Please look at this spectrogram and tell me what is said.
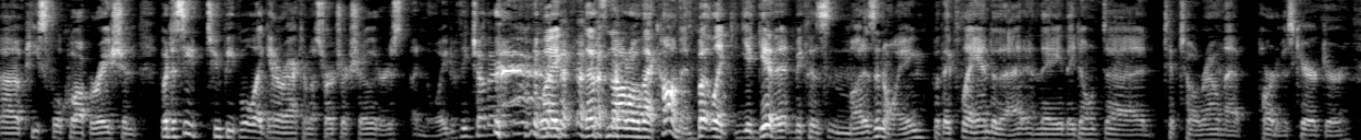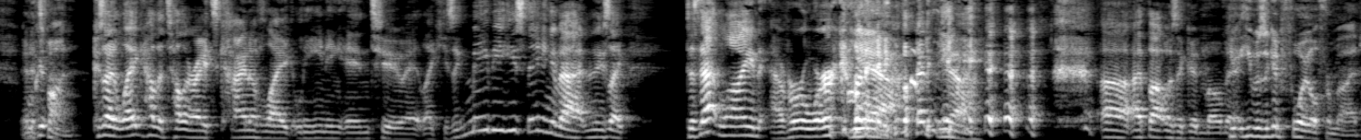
uh, peaceful cooperation. But to see two people like interact on a Star Trek show that are just annoyed with each other, like that's not all that common. But like you get it because Mudd is annoying, but they play into that and they they don't uh, tiptoe around that part of his character, and it's fun. Because I like how the Tellarites kind of like leaning into it. Like he's like maybe he's thinking about it, and he's like, does that line ever work on Yeah, anybody? yeah. uh, I thought was a good moment. He, he was a good foil for Mudd,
